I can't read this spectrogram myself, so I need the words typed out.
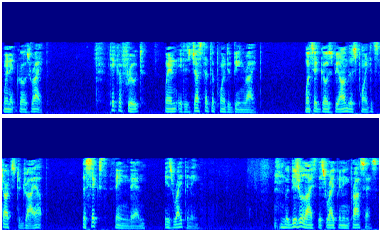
when it grows ripe. Take a fruit when it is just at the point of being ripe. Once it goes beyond this point, it starts to dry up. The sixth thing, then, is ripening. but visualize this ripening process.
